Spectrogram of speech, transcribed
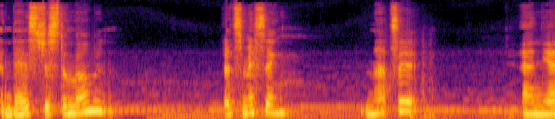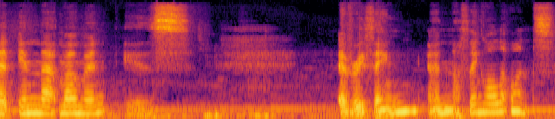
And there's just a moment that's missing. And that's it. And yet, in that moment is everything and nothing all at once.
